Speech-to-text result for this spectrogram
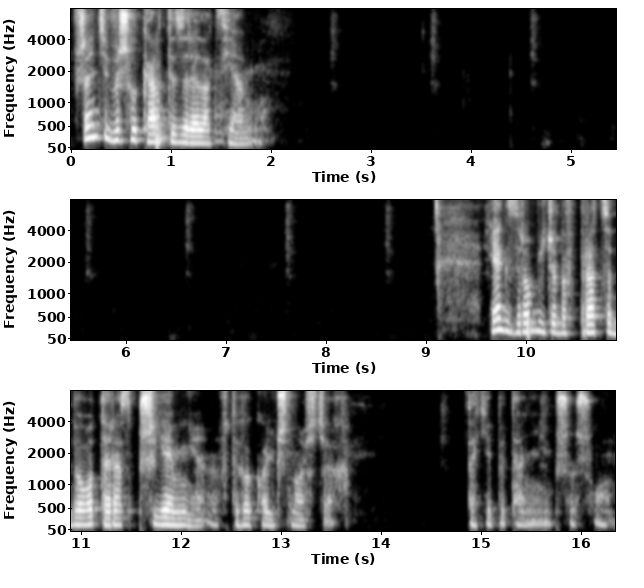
Wszędzie wyszły karty z relacjami. Jak zrobić, żeby w pracy było teraz przyjemnie w tych okolicznościach? Takie pytanie mi przyszło.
